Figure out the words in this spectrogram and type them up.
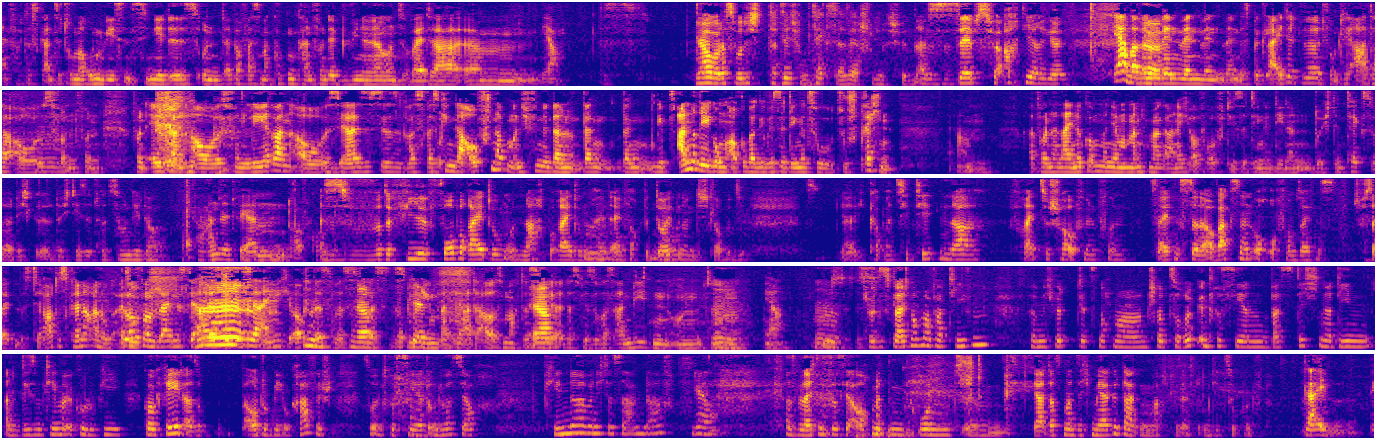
einfach das Ganze drumherum, wie es inszeniert ist und einfach was man gucken kann von der Bühne und so weiter, ähm, ja, Ja, aber das würde ich tatsächlich vom Text her sehr schwierig finden. Also es ist selbst für Achtjährige. Ja, aber wenn, Äh. wenn, wenn, wenn, wenn das begleitet wird vom Theater aus, von, von, von Eltern aus, von Lehrern aus, ja, es ist was, was Kinder aufschnappen und ich finde, dann, dann, dann gibt es Anregungen, auch über gewisse Dinge zu, zu sprechen. Ja. Aber Von alleine kommt man ja manchmal gar nicht auf, auf diese Dinge, die dann durch den Text oder durch, durch die Situation, die da verhandelt werden, draufkommen. Also es würde viel Vorbereitung und Nachbereitung halt einfach bedeuten und ich glaube, die, ja, die Kapazitäten da freizuschaufeln von seitens der Erwachsenen, auch, auch vom seitens, Seiten des Theaters, keine Ahnung. Also Also vom Seiten des Theaters das ist ja eigentlich auch das, was, Ja, was das okay. Marienbad Theater ausmacht, dass, Ja. wir, dass wir sowas anbieten und ähm, ja. Und es Ich würde es gleich nochmal vertiefen. Ähm, Mich würde jetzt nochmal einen Schritt zurück interessieren, was dich, Nadine, an diesem Thema Ökologie konkret, also autobiografisch, so interessiert. Und du hast ja auch Kinder, wenn ich das sagen darf. ja. Also vielleicht ist das ja auch mit einem Grund, ähm, ja, dass man sich mehr Gedanken macht vielleicht um die Zukunft. Klar,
